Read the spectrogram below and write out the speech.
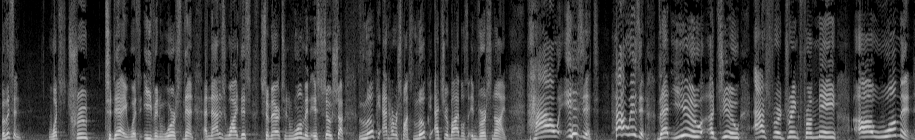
But listen, what's true today was even worse then. And that is why this Samaritan woman is so shocked. Look at her response. Look at your Bibles in verse 9. How is it? How is it that you, a Jew, ask for a drink from me, a woman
